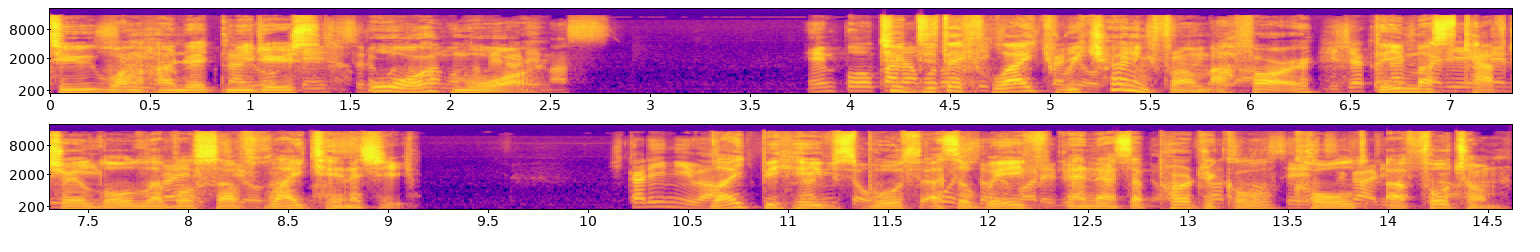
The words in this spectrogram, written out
to 100 meters or more. To detect light returning from afar, they must capture low levels of light energy. Light behaves both as a wave and as a particle called a photon.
